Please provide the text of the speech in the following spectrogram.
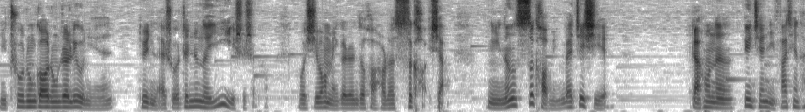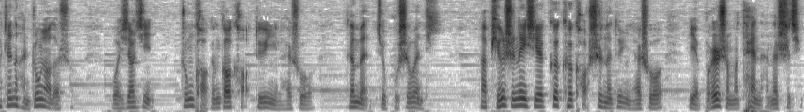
你初中、高中这六年对你来说真正的意义是什么？我希望每个人都好好的思考一下，你能思考明白这些。然后呢，并且你发现它真的很重要的时候，我相信中考跟高考对于你来说根本就不是问题。那平时那些各科考试呢，对你来说也不是什么太难的事情，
